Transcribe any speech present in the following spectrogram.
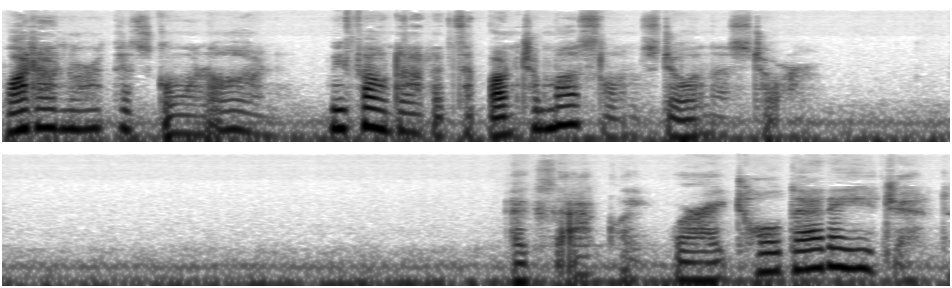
What on earth is going on? We found out it's a bunch of Muslims doing this to her. Exactly. Where I told that agent,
